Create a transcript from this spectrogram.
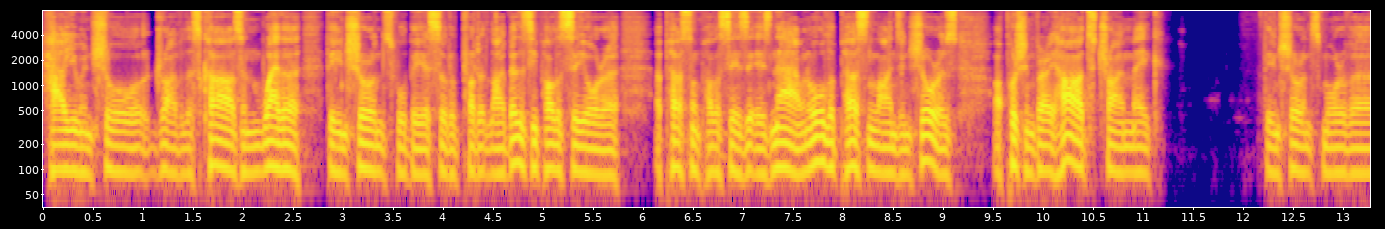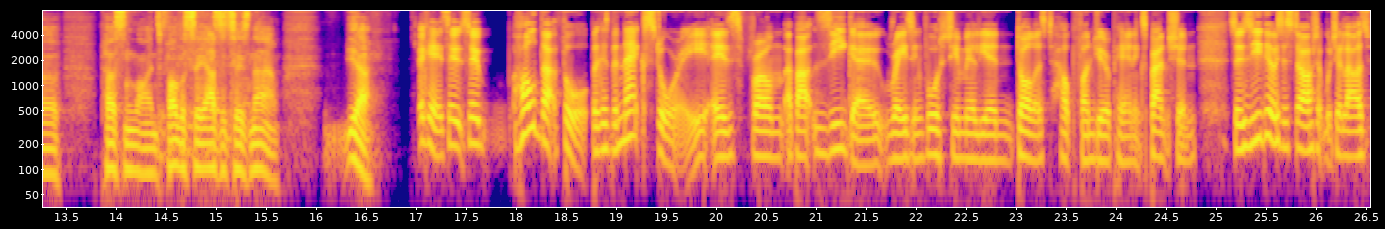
how you insure driverless cars and whether the insurance will be a sort of product liability policy or a, a personal policy as it is now. And all the personal lines insurers are pushing very hard to try and make the insurance more of a personal lines policy as it is now. Yeah. Okay, so so hold that thought because the next story is from about Zego raising $42 million to help fund European expansion. So, Zego is a startup which allows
